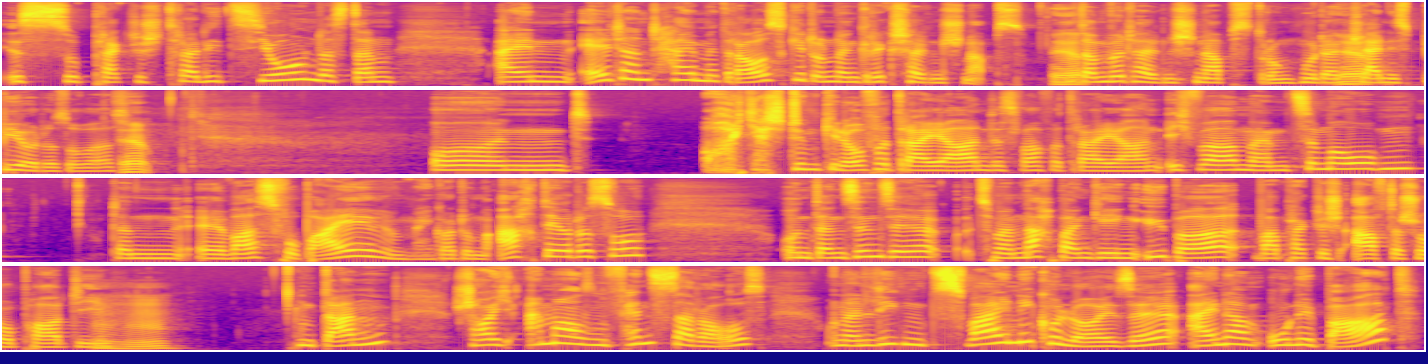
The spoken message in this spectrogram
ist so praktisch Tradition, dass dann ein Elternteil mit rausgeht und dann kriegst du halt einen Schnaps. Ja. Und dann wird halt ein Schnaps getrunken oder ein Ja. kleines Bier oder sowas. Ja. Und, oh ja, stimmt, genau, vor drei Jahren, das war vor drei Jahren. Ich war in meinem Zimmer oben, dann äh, war es vorbei, oh mein Gott, um 8 Uhr oder so. Und dann sind sie zu meinem Nachbarn gegenüber, war praktisch Aftershow-Party. Und dann schaue ich einmal aus dem Fenster raus und dann liegen zwei Nikoläuse, einer ohne Bart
